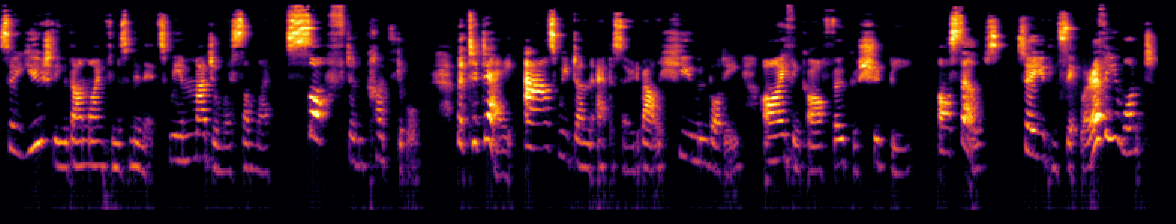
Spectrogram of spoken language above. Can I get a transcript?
So, usually with our mindfulness minutes, we imagine we're somewhere soft and comfortable. But today, as we've done an episode about the human body, I think our focus should be ourselves. So you can sit wherever you want,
